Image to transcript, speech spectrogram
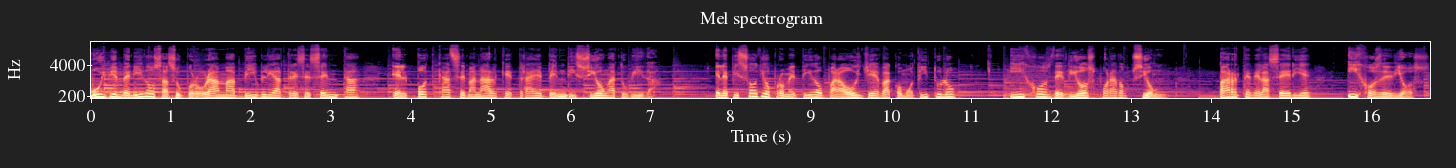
Muy bienvenidos a su programa Biblia 360, el podcast semanal que trae bendición a tu vida. El episodio prometido para hoy lleva como título Hijos de Dios por adopción, parte de la serie Hijos de Dios.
